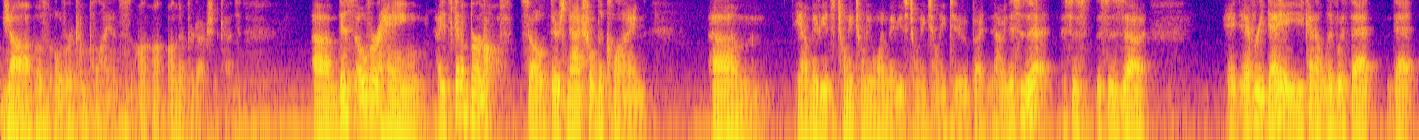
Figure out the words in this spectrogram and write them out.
job of over compliance on, on, their production cuts. Um, this overhang, it's going to burn off. So there's natural decline. Um, you know, maybe it's 2021, maybe it's 2022, but I mean, this is it. This is this is uh, it, every day you kind of live with that that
